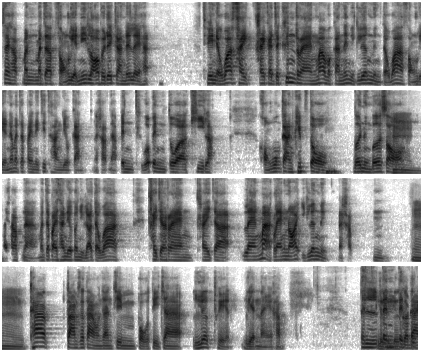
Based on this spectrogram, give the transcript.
ใช่ครับ มันมันจะสองเหรียญนี้ล้อไปด้วยกันได้เลยฮะเพียงแต่ว่าใครใครกันจะขึ้นแรงมากกว่ากันนั่นอีกเรื่องหนึ่งแต่ว่าสองเหรียญนี่มันจะไปในทิศทางเดียวกันนะครับนะเป็นถือว่าเป็นตัวคีย์หลัก ของวงการคริปโต เบอร์หนึ่งเบอร์สองนะครับนะมันจะไปทางเดียวกันอยู่แล้ว แต่ว่าใครจะแรงใครจะแรงมากแรงน้อยอีกเรื่องหนึ่งนะครับ อืม อืม ถ้าตามสไตล์ของอาจารย์จิมปกติจะเลือกเทรดเหรียญไหนครับ เป็นเป็นเป็นก็ได้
